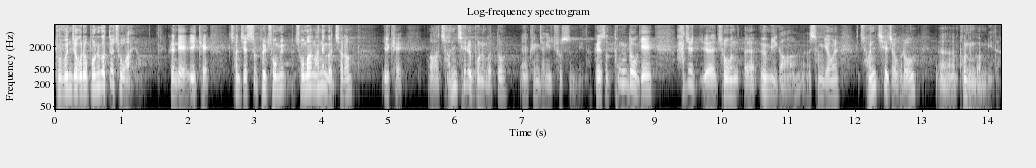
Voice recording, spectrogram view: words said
부분적으로 보는 것도 좋아요. 그런데 이렇게 전체 숲을 조망하는 것처럼 이렇게 어, 전체를 보는 것도 굉장히 좋습니다. 그래서 통독의 아주 좋은 의미가 성경을 전체적으로 어, 보는 겁니다.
